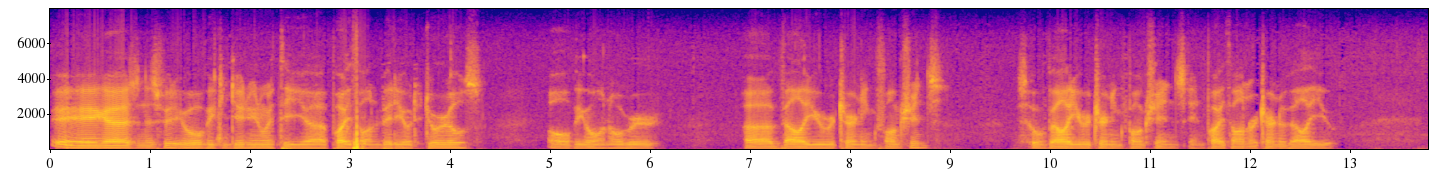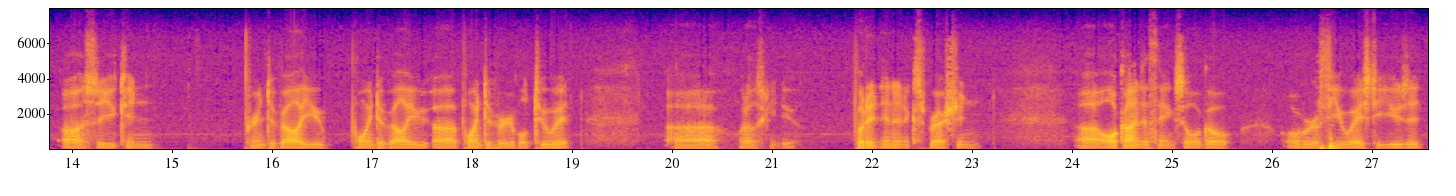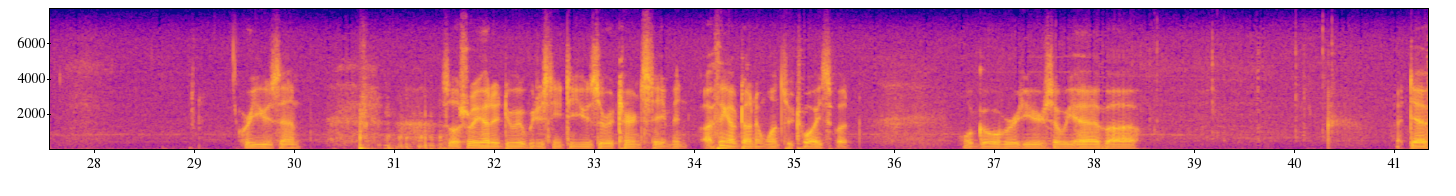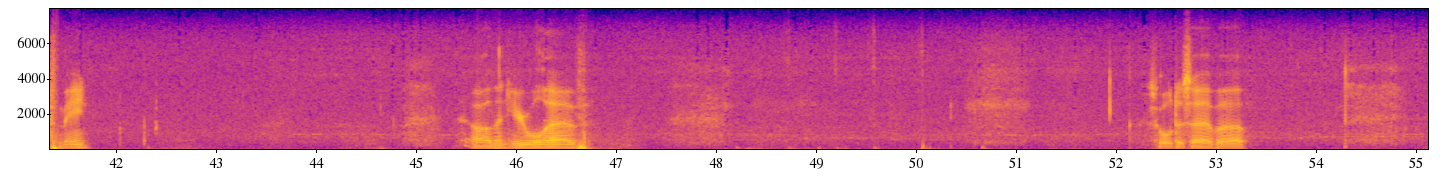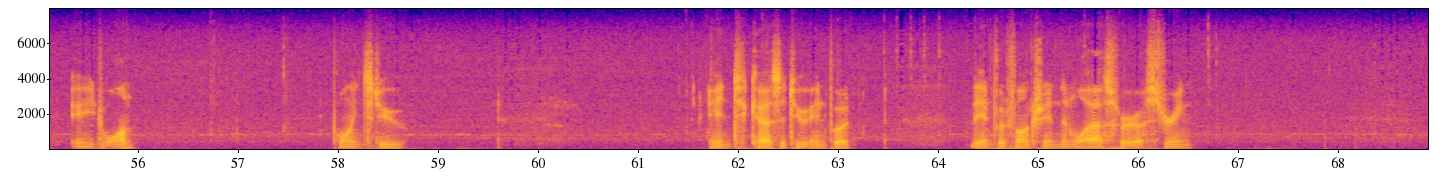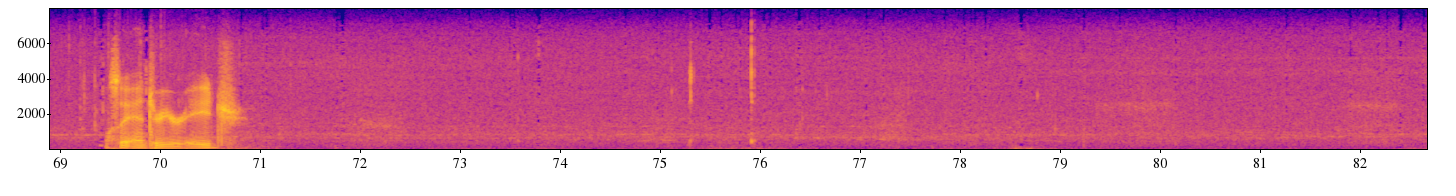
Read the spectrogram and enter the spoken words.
Hey guys, in this video we'll be continuing with the uh, Python video tutorials. I'll be going over uh, value returning functions. So value returning functions in Python return a value. Uh, so you can print a value, point a value, uh, point a variable to it. Uh, what else can you do? Put it in an expression. Uh, all kinds of things. So we'll go over a few ways to use it or use them. So I'll show you how to do it. We just need to use the return statement. I think I've done it once or twice, but we'll go over it here. So we have uh, a def main. Uh, then here we'll have so we'll just have uh, age 1 points to int cast it to input the input function then we'll ask for a string. We'll say enter your age.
